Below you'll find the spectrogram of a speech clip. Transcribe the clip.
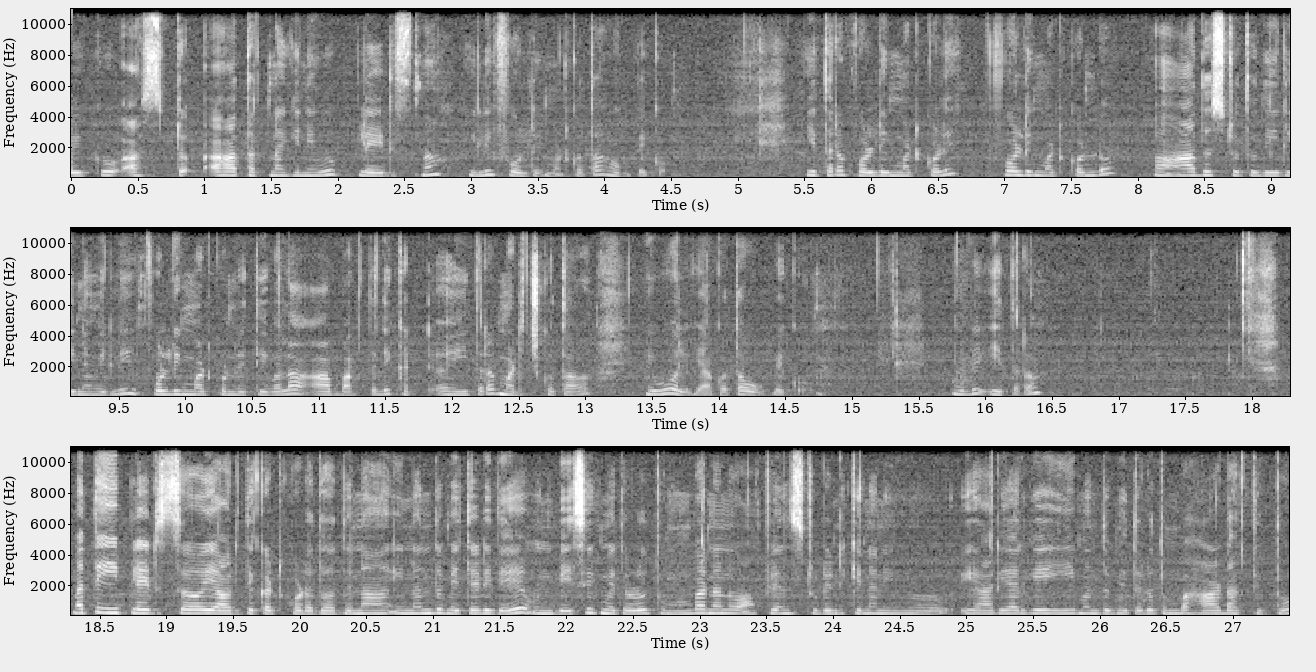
ಬೇಕು, ಅಷ್ಟು ಆ ತಕ್ಕನಾಗಿ ನೀವು ಪ್ಲೇಟ್ಸ್ನ ಇಲ್ಲಿ ಫೋಲ್ಡಿಂಗ್ ಮಾಡ್ಕೋತಾ ಹೋಗಬೇಕು. ಈ ಥರ ಫೋಲ್ಡಿಂಗ್ ಮಾಡ್ಕೊಳ್ಳಿ. ಫೋಲ್ಡಿಂಗ್ ಮಾಡಿಕೊಂಡು ಆದಷ್ಟು ತುದೀಲಿ ನಾವಿಲ್ಲಿ ಫೋಲ್ಡಿಂಗ್ ಮಾಡ್ಕೊಂಡಿರ್ತೀವಲ್ಲ, ಆ ಭಾಗದಲ್ಲಿ ಕಟ್, ಈ ಥರ ಮಡಚ್ಕೋತಾ ನೀವು ಹೊಲಿಗೆ ಹಾಕೋತಾ ಹೋಗಬೇಕು. ನೋಡಿ ಈ ಥರ ಮತ್ತು ಈ ಪ್ಲೇಟ್ಸ್ ಯಾವ ರೀತಿ ಕಟ್ಕೊಡೋದು ಅದನ್ನು ಇನ್ನೊಂದು ಮೆಥಡ್ ಇದೆ. ಒಂದು ಬೇಸಿಕ್ ಮೆಥಡು ತುಂಬ ನಾನು ಆಫ್ಲೈನ್ ಸ್ಟೂಡೆಂಟ್ಗೆ ನೀವು ಯಾರ್ಯಾರಿಗೆ ಈ ಒಂದು ಮೆಥಡು ತುಂಬ ಹಾರ್ಡ್ ಆಗ್ತಿತ್ತು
